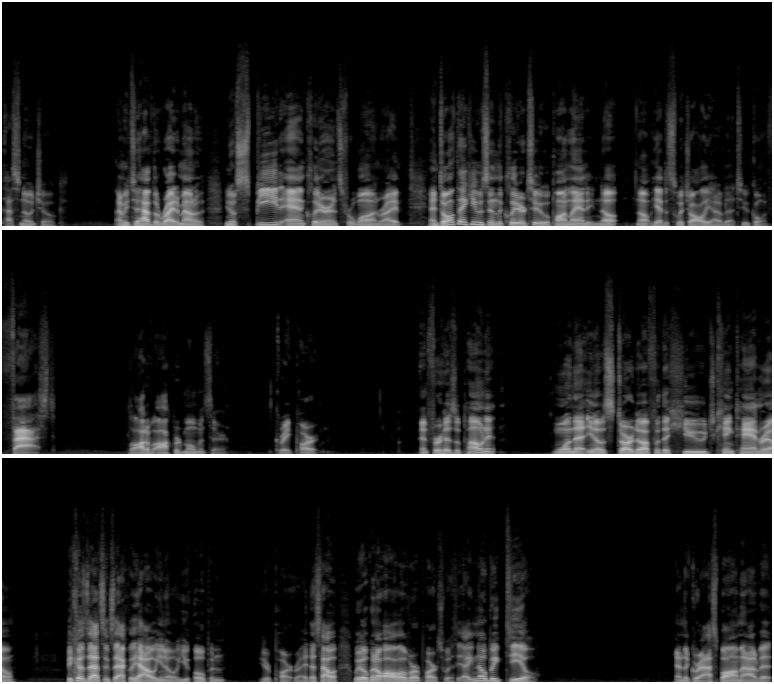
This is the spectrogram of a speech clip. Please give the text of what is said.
That's no joke. I mean, to have the right amount of, you know, speed and clearance for one, right? And don't think he was in the clear too upon landing. Nope. Nope, he had to switch Ollie out of that too, going fast. A lot of awkward moments there. Great part. And for his opponent, one that, you know, started off with a huge kinked handrail because that's exactly how, you know, you open your part, right? That's how we open all of our parts with. Like, no big deal. And the grass bomb out of it.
